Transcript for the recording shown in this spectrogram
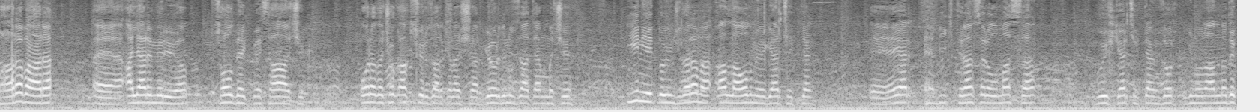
bağıra bağıra e, alarm veriyor. Sol bek ve sağ açık. Orada çok aksıyoruz arkadaşlar. Gördünüz zaten maçı. İyi niyetli oyuncular ama vallahi olmuyor gerçekten. Ee, eğer bir iki transfer olmazsa bu iş gerçekten zor. Bugün onu anladık.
